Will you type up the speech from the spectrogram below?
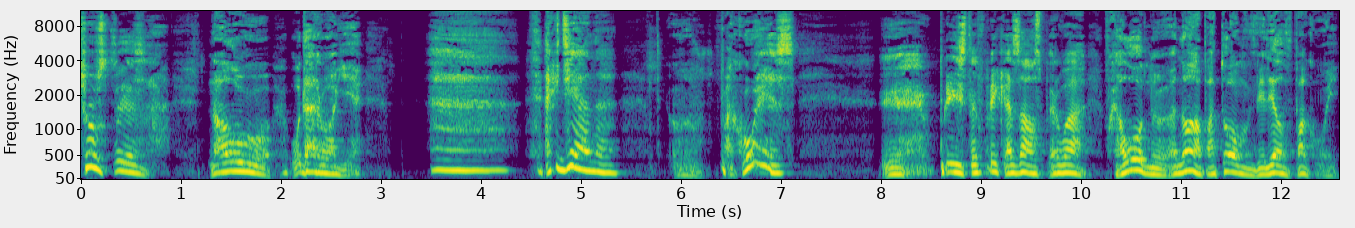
чувствует на лугу у дороги. «А, где она?» В покоясь, э, пристав приказал сперва в холодную, ну а потом велел в покой.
